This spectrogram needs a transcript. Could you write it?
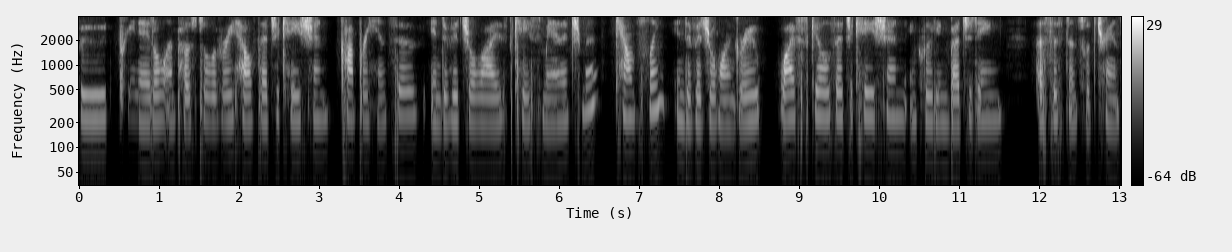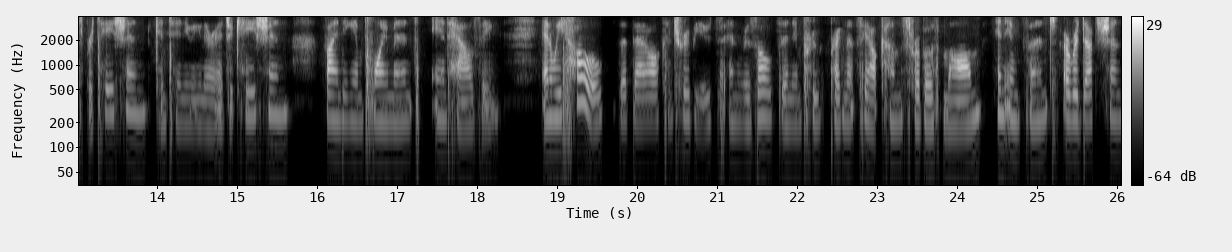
food, prenatal and post-delivery health education, comprehensive individualized case management, counseling, individual and group, life skills education, including budgeting, assistance with transportation, continuing their education, finding employment, and housing. And we hope that that all contributes and results in improved pregnancy outcomes for both mom and infant, a reduction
